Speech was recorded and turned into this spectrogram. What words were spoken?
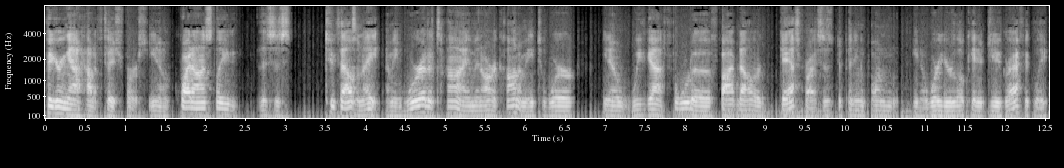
figuring out how to fish first you know quite honestly this is 2008. I mean, we're at a time in our economy to where you know we've got four to five dollar gas prices depending upon you know where you're located geographically.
